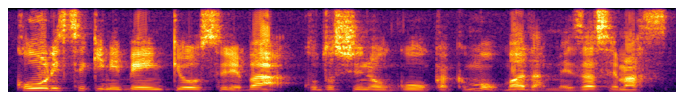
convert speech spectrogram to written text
効率的に勉強すれば今年の合格もまだ目指せます。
